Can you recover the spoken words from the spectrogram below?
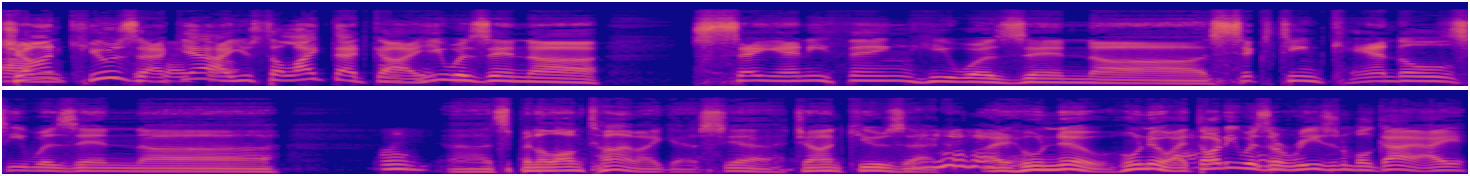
John um, Cusack. Yeah, I used to like that guy. He was in uh, Say Anything. He was in uh, Sixteen Candles. He was in. Uh, uh, it's been a long time, I guess. Yeah, John Cusack. I, who knew? Who knew? I thought he was a reasonable guy. I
